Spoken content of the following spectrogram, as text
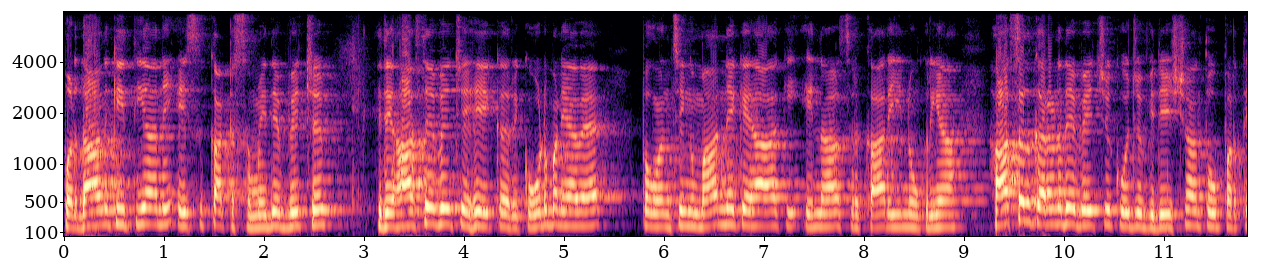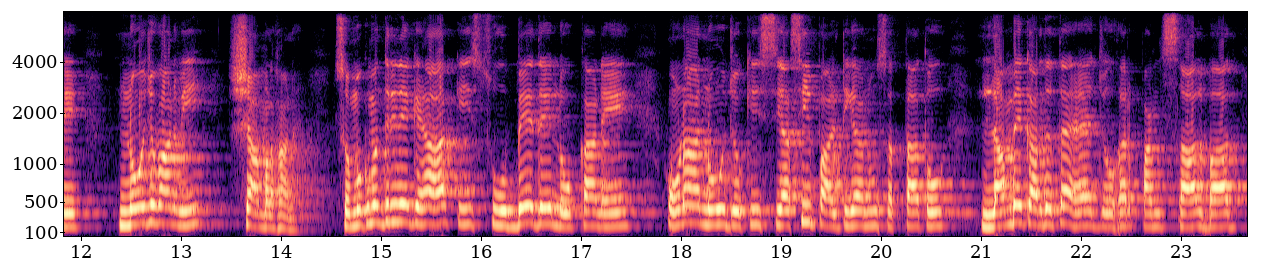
ਪ੍ਰਦਾਨ ਕੀਤੀਆਂ ਨੇ। ਇਸ ਘੱਟ ਸਮੇਂ ਦੇ ਵਿੱਚ ਇਤਿਹਾਸ ਦੇ ਵਿੱਚ ਇਹ ਇੱਕ ਰਿਕਾਰਡ ਬਣਿਆ ਹੋਇਆ ਹੈ। ਭਗਵੰਤ ਸਿੰਘ ਮਾਨ ਨੇ ਕਿਹਾ ਕਿ ਇਹਨਾਂ ਸਰਕਾਰੀ ਨੌਕਰੀਆਂ ਹਾਸਲ ਕਰਨ ਦੇ ਵਿੱਚ ਕੁਝ ਵਿਦੇਸ਼ਾਂ ਤੋਂ ਪਰਤੇ ਨੌਜਵਾਨ ਵੀ ਸ਼ਾਮਲ ਹਨ। ਸੋ ਮੁੱਖ ਮੰਤਰੀ ਨੇ ਕਿਹਾ ਕਿ ਸੂਬੇ ਦੇ ਲੋਕਾਂ ਨੇ ਉਹਨਾਂ ਨੂੰ ਜੋ ਕਿ ਸਿਆਸੀ ਪਾਰਟੀਆਂ ਨੂੰ ਸੱਤਾ ਤੋਂ ਲਾਂਬੇ ਕਰ ਦਿੱਤਾ ਹੈ, ਜੋ ਹਰ 5 ਸਾਲ ਬਾਅਦ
